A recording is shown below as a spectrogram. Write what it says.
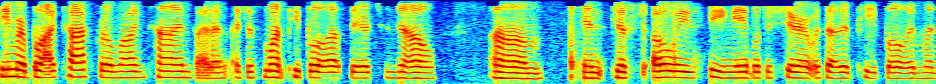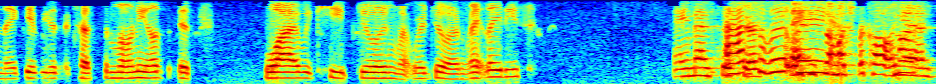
BEMER Blog Talk for a long time, but I, I just want people out there to know um and just always being able to share it with other people. And when they give you their testimonials it's why we keep doing what we're doing. Right ladies? Amen sister. Absolutely. Thank you so much for calling Mon- in.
